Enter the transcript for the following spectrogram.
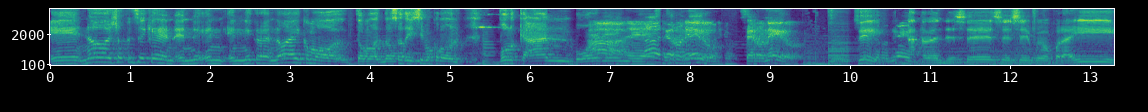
Eh, no, yo pensé que en, en, en, en Nicaragua no hay como, como nosotros hicimos como un volcán boarding. Ah, eh, Ah, Cerro Cerro Negro. Negro. Cerro Negro. Sí, exactamente. Sí, sí, sí, fuimos por ahí.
